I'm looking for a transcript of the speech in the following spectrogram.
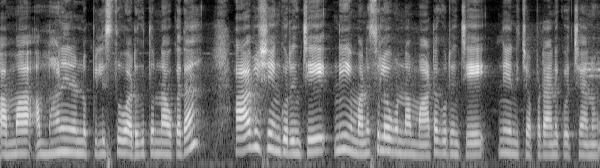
అమ్మా అమ్మాని నన్ను పిలుస్తూ అడుగుతున్నావు కదా? ఆ విషయం గురించి నీ మనసులో ఉన్న మాట గురించి నేను చెప్పడానికి వచ్చాను.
